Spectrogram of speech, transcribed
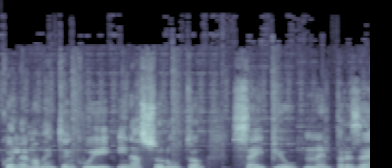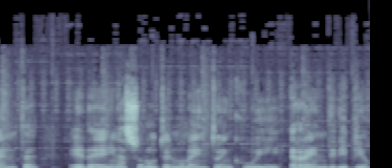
Quello è il momento in cui in assoluto sei più nel presente ed è in assoluto il momento in cui rendi di più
